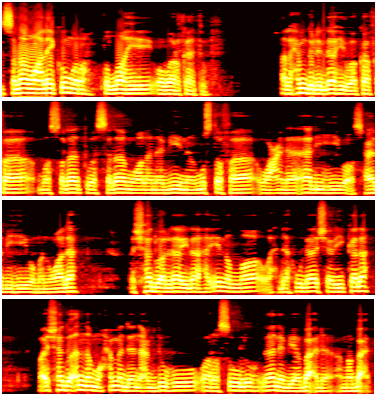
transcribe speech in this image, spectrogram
Assalamualaikum warahmatullahi wabarakatuh. Alhamdulillahi wa kafa wassalatu wassalamu ala nabiyyina al-mustafa wa ala alihi wa ashabihi wa man wala. Ashhadu an la ilaha illallah wahdahu la syarika lah wa ashhadu anna Muhammadan abduhu wa rasuluh la nabiyya ba'da amma ba'd.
